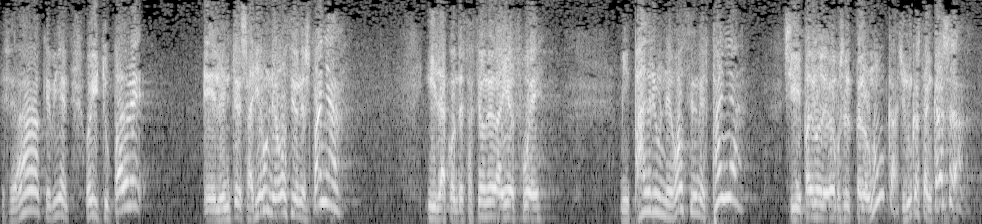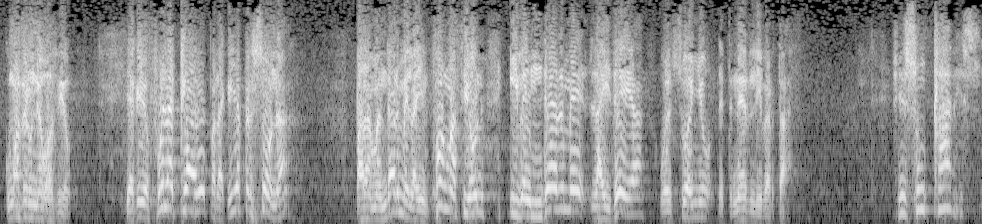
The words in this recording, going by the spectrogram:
Dice, ah, qué bien. Oye, ¿tu padre eh, le interesaría un negocio en España? Y la contestación de Daniel fue, ¿mi padre un negocio en España? Si mi padre no le vemos el pelo nunca, si nunca está en casa, ¿cómo hacer un negocio? Y aquello fue la clave para aquella persona para mandarme la información y venderme la idea o el sueño de tener libertad. son claves.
